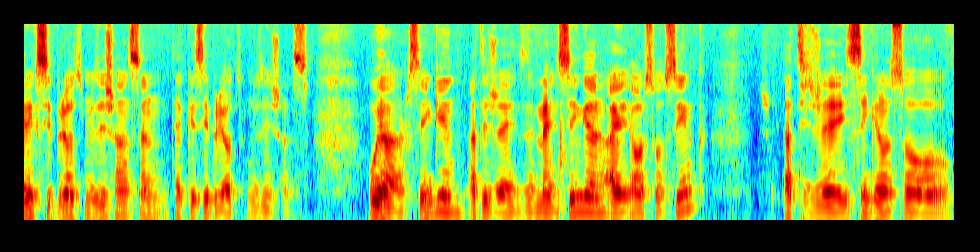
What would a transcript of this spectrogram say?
Greek Cypriot musicians and Turkish Cypriot musicians. We are singing, Hatice is the main singer, I also sing, Hatice is singing also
